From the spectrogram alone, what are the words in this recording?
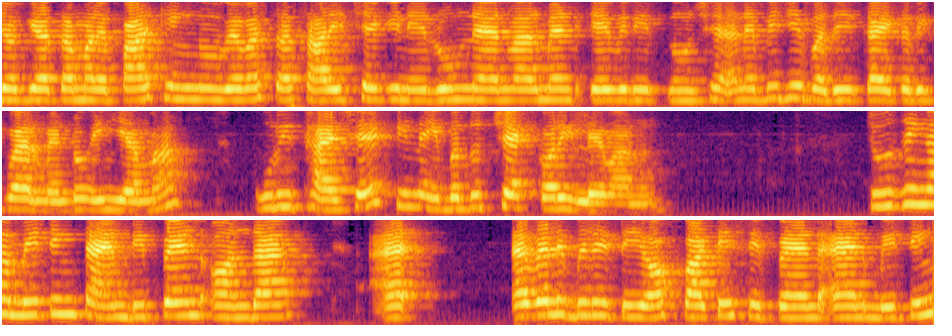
જગ્યા તમારે પાર્કિંગનું વ્યવસ્થા સારી છે કે નહીં? રૂમને એન્વાયરમેન્ટ કેવી રીતનું છે? અને બીજી બધી કંઈક રિક્વાયરમેન્ટો એરિયામાં પૂરી થાય છે કે નહીં બધું ચેક કરી લેવાનું. Choosing a meeting time depend on the availability of participant and meeting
